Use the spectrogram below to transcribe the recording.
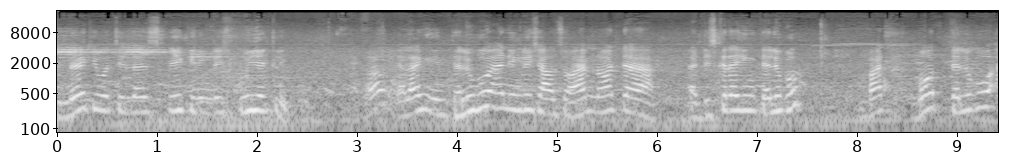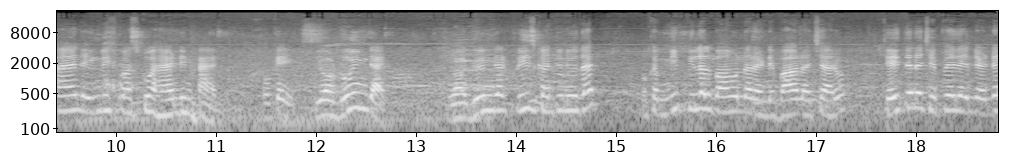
చెన్నైకి వచ్చిన స్పీక్ ఇన్ ఇంగ్లీష్ ఫ్లూయెంట్లీ అలాగే in Telugu and English also I'm not discouraging Telugu but both Telugu and English must go hand in hand okay you are doing that you are doing that please continue that ఒక మీ పిల్లలు బాగున్నారండి బాగా నచ్చారు. చైతన్య చెప్పేది ఏంటంటే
